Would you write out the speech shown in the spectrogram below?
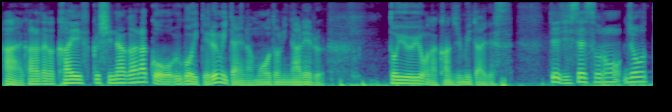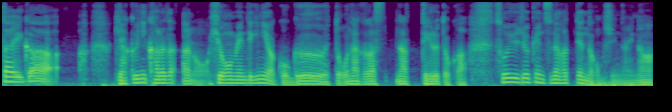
はい、体が回復しながらこう動いてるみたいなモードになれるというような感じみたいです。で、実際その状態が、逆に体、あの、表面的にはこう、ぐーっとお腹が鳴ってるとか、そういう状況につながってんのかもしれないな。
